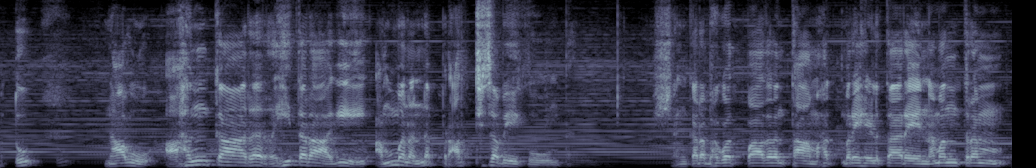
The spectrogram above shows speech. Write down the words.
ಮತ್ತು ನಾವು ಅಹಂಕಾರ ರಹಿತರಾಗಿ ಅಮ್ಮನನ್ನು ಪ್ರಾರ್ಥಿಸಬೇಕು ಅಂತ. ಶಂಕರ ಭಗವತ್ಪಾದರಂಥ ಮಹಾತ್ಮರೇ ಹೇಳ್ತಾರೆ, ನಮಂತ್ರಂ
